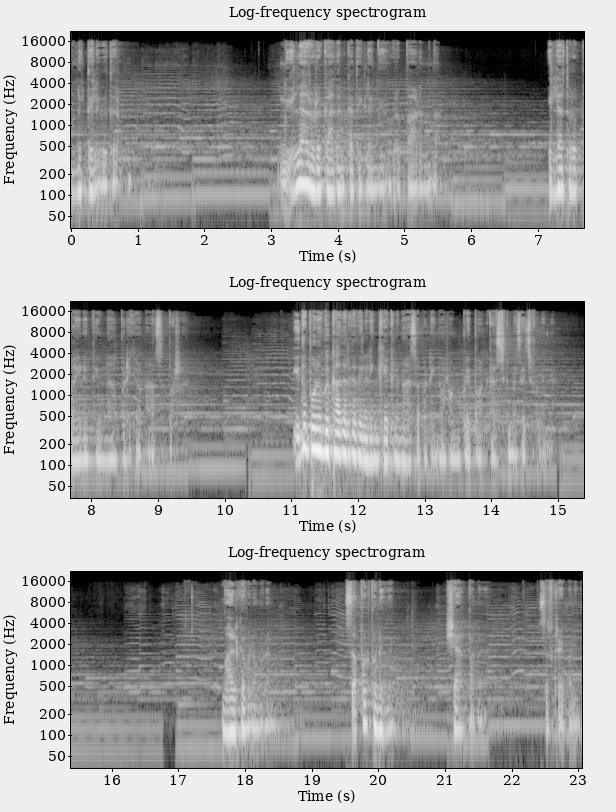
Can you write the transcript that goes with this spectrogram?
ஒன்று தெளிவு தரும். எல்லாரோட காதல் கதைகளுமே ஒரு பாடம் தான் எல்லாத்தோட பயணத்தையும் நான் படிக்கணும்னு ஆசைப்படுறேன். இது போல உங்க காதல் கதையில் நீங்கள் கேட்கணும்னு ஆசைப்பட்டீங்கன்னா ராங் பாட்காஸ்ட்டுக்கு மெசேஜ் பண்ணுங்க. வாழ்க வளமுடன். சப்போர்ட் பண்ணுங்க. ஷேர் பண்ணுங்க. சப்ஸ்கிரைப் பண்ணுங்க.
